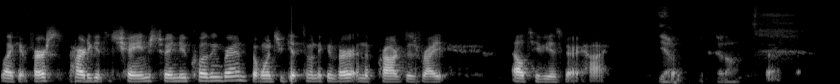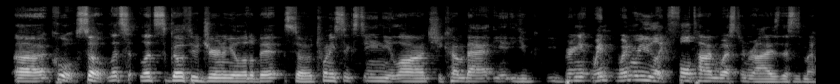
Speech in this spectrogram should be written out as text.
Like at first, hard to get to change to a new clothing brand, but once you get someone to convert and the product is right, LTV is very high. Yeah, at all. Uh, cool. So let's let's go through journey a little bit. So 2016, you launch, you come back, you, you, you bring it. When when were you like full time Western Rise? This is my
